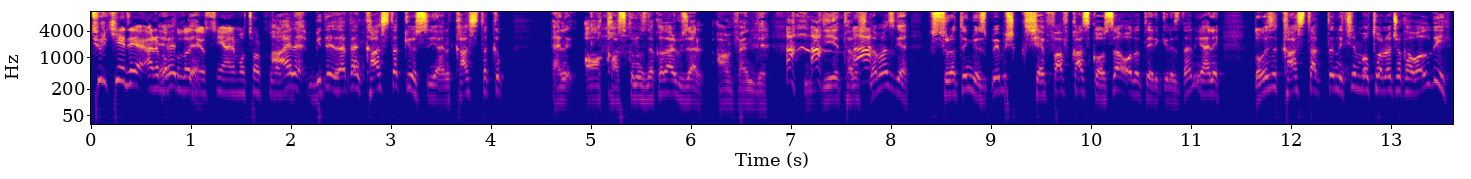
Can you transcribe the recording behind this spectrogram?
Türkiye'de araba Evet de. kullanıyorsun yani motor kullanıyorsun. Aynen bir de zaten kas takıyorsun yani kas takıp yani aa kaskınız ne kadar güzel hanımefendi diye tanışılamaz ki. Suratın gözükmüyor bir şeffaf kask olsa o da tehlikelisden. Yani dolayısıyla kas taktığın için motorla çok havalı değil.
